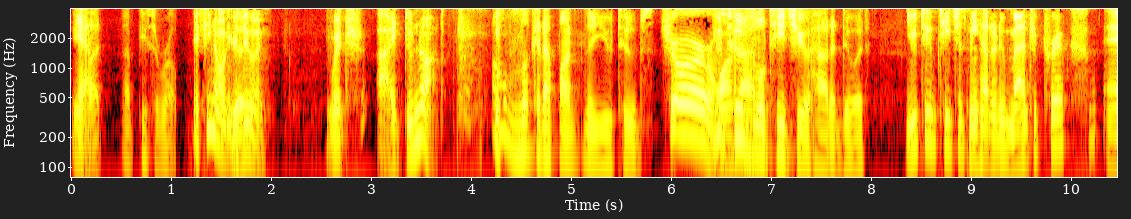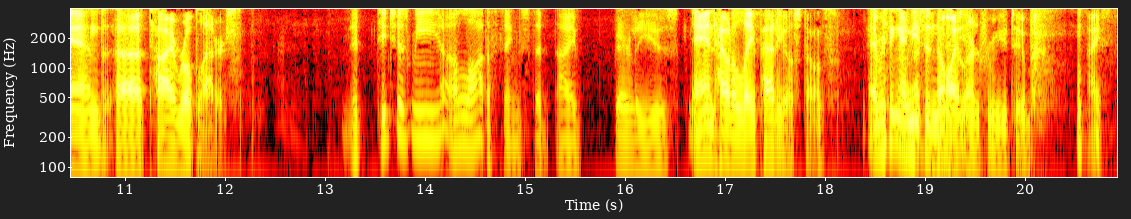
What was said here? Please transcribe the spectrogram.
Yeah, but a piece of rope. If you know what you're doing, which I do not. I'll look it up on the YouTubes. Sure, YouTubes will teach you how to do it. YouTube teaches me how to do magic tricks and uh, tie rope ladders. It teaches me a lot of things that I barely use. And how to lay patio stones. Everything oh, I need to know I learned from YouTube. nice.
